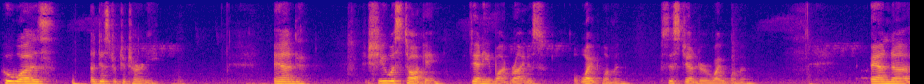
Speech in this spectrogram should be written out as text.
who was a district attorney. And she was talking, Jenny Ryan is a white woman, cisgender white woman. And uh,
